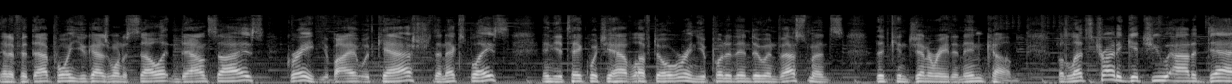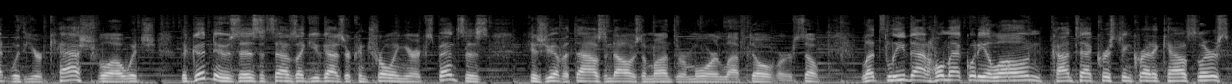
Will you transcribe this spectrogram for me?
And if at that point you guys want to sell it and downsize, great. You buy it with cash the next place, and you take what you have left over and you put it into investments that can generate an income. But let's try to get you out of debt with your cash flow, which the good news is it sounds like you guys are controlling your expenses because you have $1,000 a month or more left over. So let's leave that home equity alone, contact Christian credit counselors,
